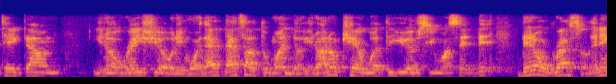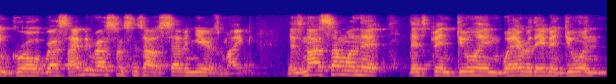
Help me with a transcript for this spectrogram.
takedown, you know, ratio anymore. That That's out the window. You know, I don't care what the UFC wants to say. They, they don't wrestle. They didn't grow up. I've been wrestling since I was seven years, Mike. There's not someone that that's been doing whatever they've been doing,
